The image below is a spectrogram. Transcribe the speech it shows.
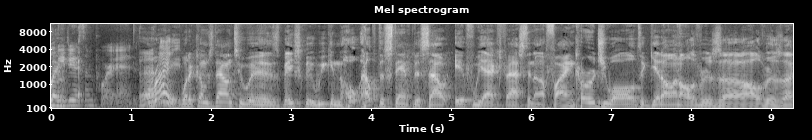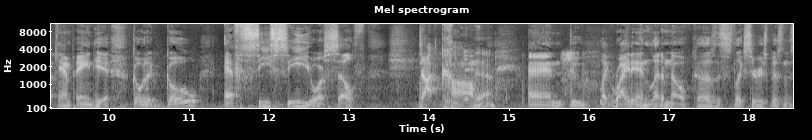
killing. media is important. right What it comes down to is basically we can ho- help to stamp this out if we act fast enough. I encourage you all to get on Oliver's uh, Oliver's uh, campaign here. Go to gofccyourself.com Yeah. and dude, like write in, let him know because this is like serious business.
